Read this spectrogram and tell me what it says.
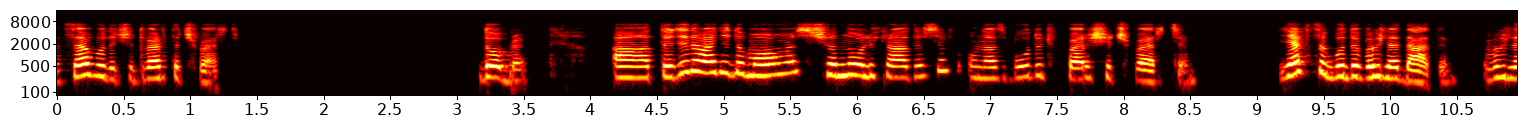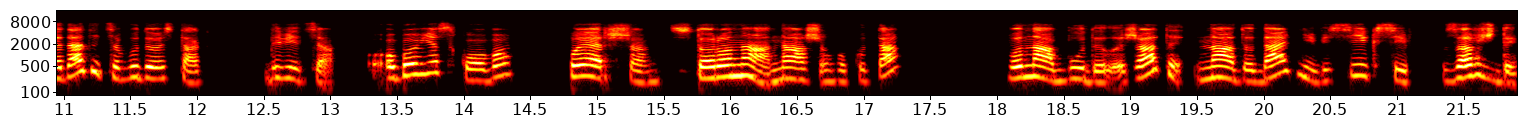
це буде четверта чверть. Добре. А тоді давайте домовимося, що 0 градусів у нас будуть в першій чверті. Як це буде виглядати? Виглядати це буде ось так. Дивіться, обов'язково перша сторона нашого кута, вона буде лежати на додатній вісі іксів завжди.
